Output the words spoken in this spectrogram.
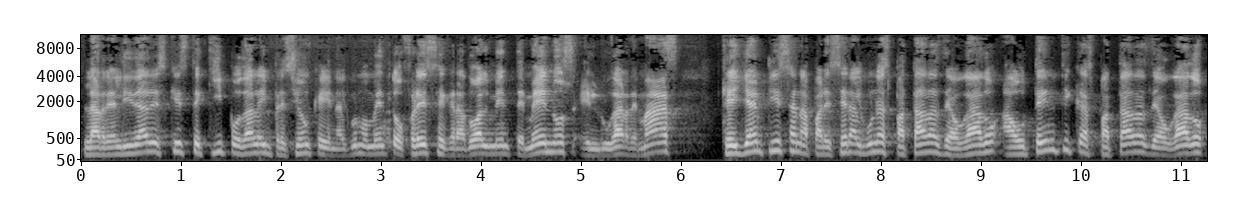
La realidad es que este equipo da la impresión que en algún momento ofrece gradualmente menos en lugar de más, que ya empiezan a aparecer algunas patadas de ahogado, auténticas patadas de ahogado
